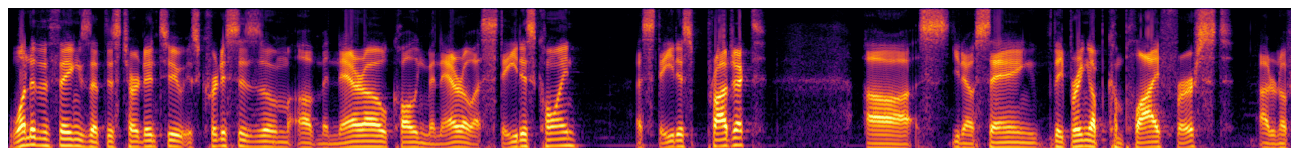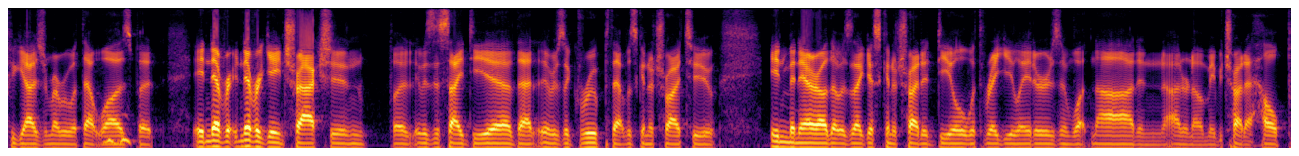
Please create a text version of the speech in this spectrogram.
One of the things that this turned into is criticism of Monero, calling Monero a statist coin, a statist project. Uh, you know, saying they bring up comply first. I don't know if you guys remember what that was, but it never it never gained traction. But it was this idea that there was a group that was going to try to in Monero that was, I guess, going to try to deal with regulators and whatnot, and I don't know, maybe try to help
